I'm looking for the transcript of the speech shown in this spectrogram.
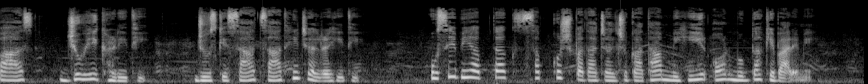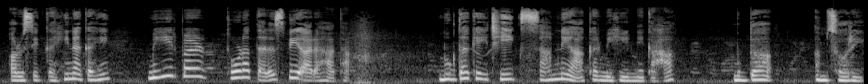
पास जूही खड़ी थी, जो उसके साथ साथ ही चल रही थी। उसे भी अब तक सब कुछ पता चल चुका था मिहिर और मुग्धा के बारे में, और उसे कहीं ना कहीं मिहिर पर थोड़ा तरस भी आ रहा था। मुग्धा के ठीक सामने आकर मिहिर ने कहा Mugdha I am sorry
